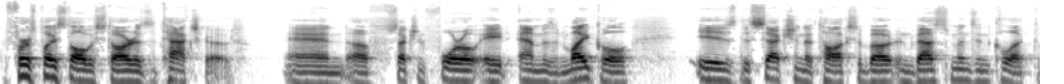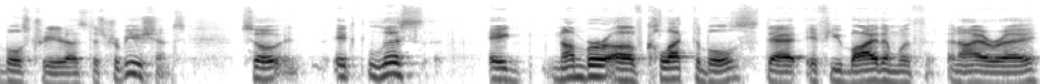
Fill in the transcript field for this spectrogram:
the first place to always start is the tax code. And uh, Section 408M, as in Michael, is the section that talks about investments and collectibles treated as distributions. So, it lists a number of collectibles that if you buy them with an IRA,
